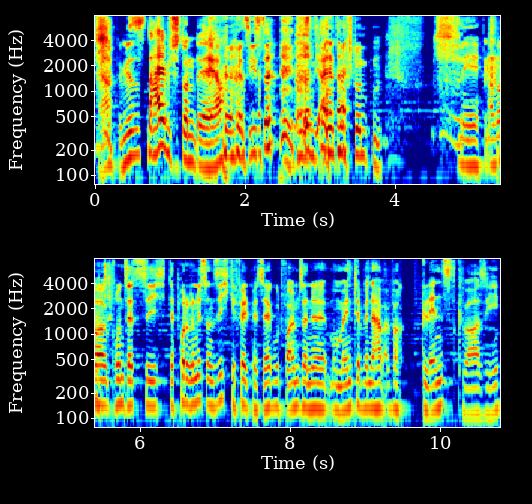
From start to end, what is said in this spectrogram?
Ja. Bei mir ist es eine halbe Stunde her. Siehst du? Das sind die eineinhalb Stunden. Nee, aber grundsätzlich, der Protagonist an sich gefällt mir sehr gut. Vor allem seine Momente, wenn er halt einfach glänzt quasi.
